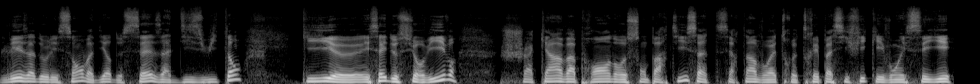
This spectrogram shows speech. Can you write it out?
les adolescents, on va dire de 16 à 18 ans, qui euh, essayent de survivre. Chacun va prendre son parti, certains vont être très pacifiques et vont essayer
